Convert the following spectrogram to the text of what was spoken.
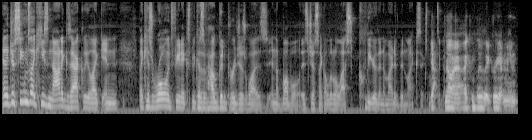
And it just seems like he's not exactly, like, in, like, his role in Phoenix because of how good Bridges was in the bubble is just, like, a little less clear than it might have been, like, six yeah, months ago. no, I, I completely agree. I mean,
